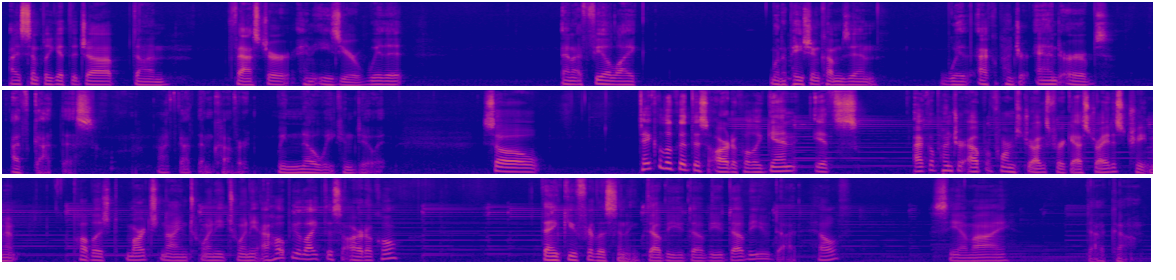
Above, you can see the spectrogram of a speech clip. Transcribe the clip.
I simply get the job done faster and easier with it and I feel like when a patient comes in with acupuncture and herbs, I've got this. I've got them covered. We know we can do it. So take a look at this article. Again, it's Acupuncture Outperforms Drugs for Gastritis Treatment, published March 9, 2020. I hope you like this article. Thank you for listening. www.healthcmi.com.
